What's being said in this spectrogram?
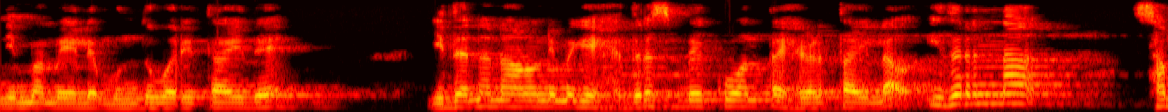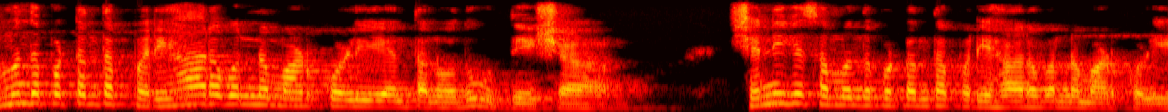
ನಿಮ್ಮ ಮೇಲೆ ಮುಂದುವರಿತಾ ಇದೆ. ಇದನ್ನು ನಾನು ನಿಮಗೆ ಹೆದರಿಸಬೇಕು ಅಂತ ಹೇಳ್ತಾ ಇಲ್ಲ. ಇದರನ್ನು ಸಂಬಂಧಪಟ್ಟಂಥ ಪರಿಹಾರವನ್ನು ಮಾಡಿಕೊಳ್ಳಿ ಅಂತ ಅನ್ನೋದು ಉದ್ದೇಶ. ಶನಿಗೆ ಸಂಬಂಧಪಟ್ಟಂಥ ಪರಿಹಾರವನ್ನು ಮಾಡ್ಕೊಳ್ಳಿ,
